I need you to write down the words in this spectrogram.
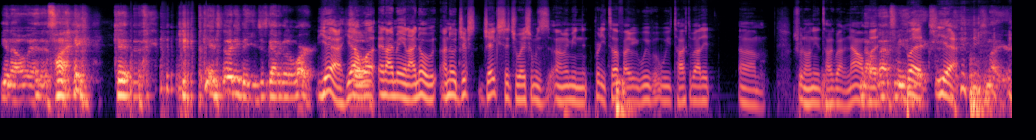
You know, and it's like can't can't do anything. You just got to go to work. yeah, yeah. So- well, and I mean, I know, I know, Jake's, Jake's situation was, um, I mean, pretty tough. I we we talked about it. Um, which we don't need to talk about it now. no, but that's me but yeah. It's not yours.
